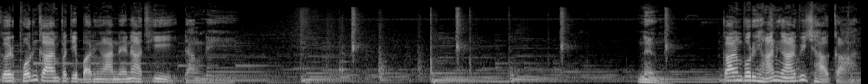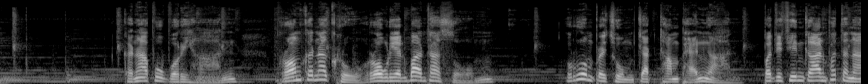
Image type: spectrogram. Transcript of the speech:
เกิดผลการปฏิบัติงานในหน้าที่ดังนี้ 1. การบริหารงานวิชาการ คณะผู้บริหาร พร้อมคณะครูโรงเรียนบ้านท่าโสม ร่วมประชุมจัดทำแผนงาน ปฏิทินการพัฒนา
